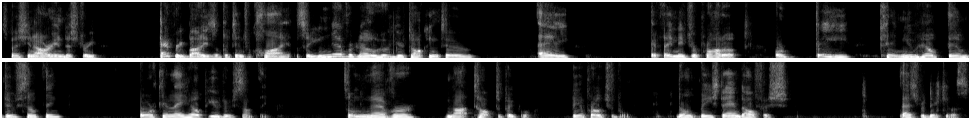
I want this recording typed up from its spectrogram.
especially in our industry, everybody's a potential client. So you never know who you're talking to. A, if they need your product, or B, can you help them do something or can they help you do something? So never not talk to people. Be approachable. Don't be standoffish. That's ridiculous.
